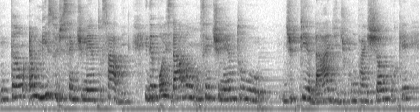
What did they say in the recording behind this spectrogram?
Então é um misto de sentimentos, sabe? E depois dava um sentimento de piedade, de compaixão, porque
